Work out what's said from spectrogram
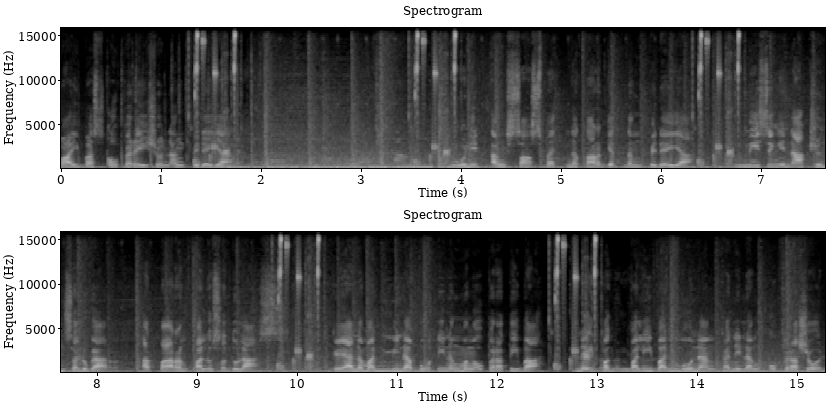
bypass operation ang PIDEA. Ngunit ang suspect na target ng PIDEA, missing in action sa lugar at parang palo sa dulas. Kaya naman minabuti ng mga operatiba na ipagpaliban muna ang kanilang operasyon.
